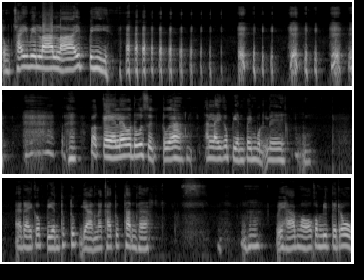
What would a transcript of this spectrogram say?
ต้องใช้เวลาหลายปี พอแก่แล้วรู้สึกตัว อะไรก็เปลี่ยนไปหมดเลย อะไรก็เปลี่ยนทุก ๆ อย่างนะคะ ทุกท่านค่ะไปหาหมอก็มีแต่โรค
